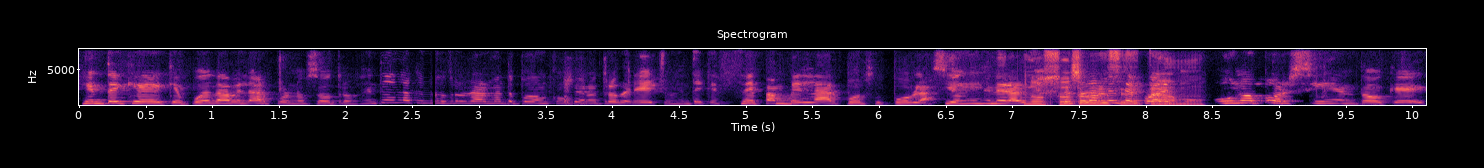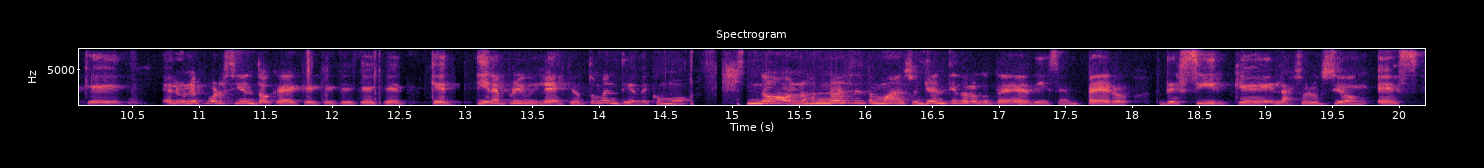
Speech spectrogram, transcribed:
gente que, que pueda velar por nosotros, gente en la que nosotros realmente podamos confiar en nuestros derechos, gente que sepan velar por su población en general. no Nosotros solamente por el necesitamos. 1% que, que el 1% que, que, que, que, que, que, que tiene privilegio, ¿tú me entiendes? Como, no, no, no necesitamos eso. Yo entiendo lo que ustedes dicen, pero decir que la solución es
